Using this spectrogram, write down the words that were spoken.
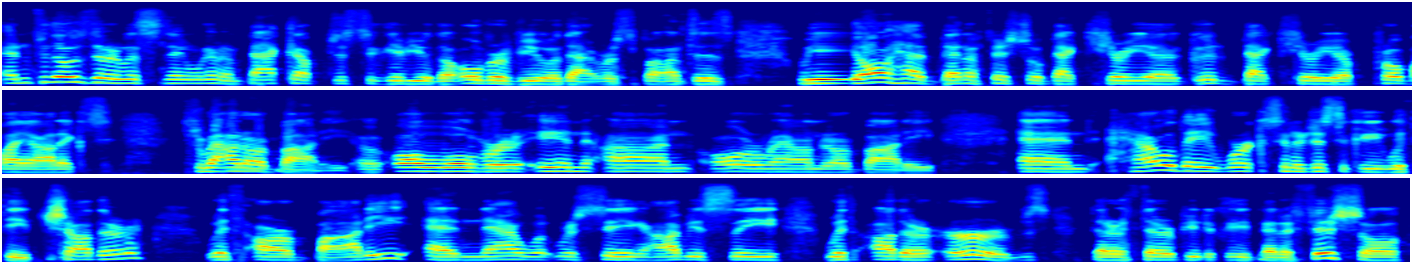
and for those that are listening, we're going to back up just to give you the overview of that response. Is we all have beneficial bacteria, good bacteria, probiotics throughout our mm-hmm. body, uh, all over, in, on, all around our body, and how they work synergistically with each other, with our body, and now what we're seeing, obviously, with other herbs that are therapeutically beneficial,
